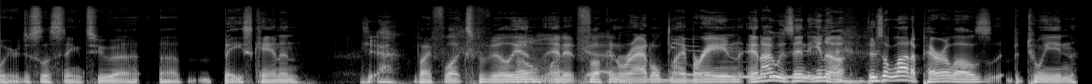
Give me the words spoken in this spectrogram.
we were just listening to a, a bass cannon Yeah. by Flux Pavilion, Oh and it God. fucking rattled my brain. And I was in, you know, there's a lot of parallels between,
